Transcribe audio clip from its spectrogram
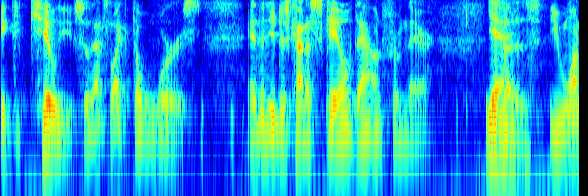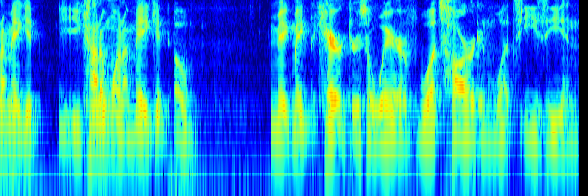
it could kill you. So that's like the worst. And then you just kind of scale down from there yeah. because you want to make it you kind of want to make it oh make make the characters aware of what's hard and what's easy and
